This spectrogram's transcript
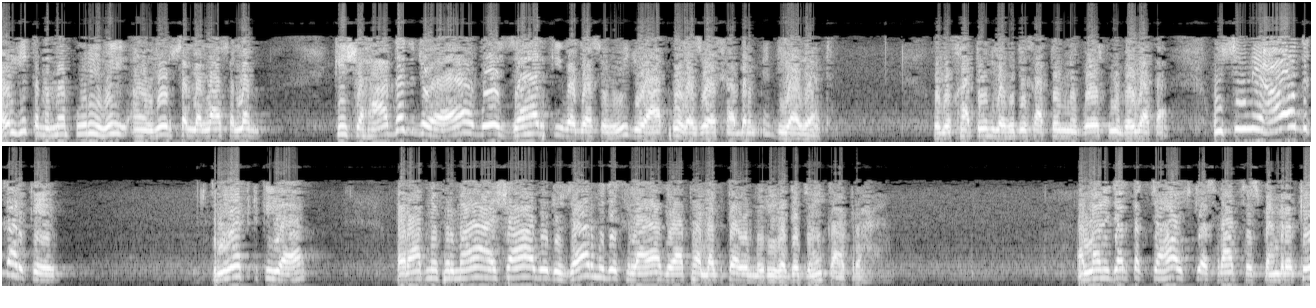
اور یہ تمنا پوری ہوئی حضور صلی اللہ علیہ وسلم کی شہادت جو ہے، وہ زہر کی وجہ سے ہوئی، جو آپ کو وضع خبر میں دیا گیا تھا۔ وہ جو خاتون یہودی خاتون نے گوشت میں بھیجا تھا، اسی نے عود کر کے ریئیکٹ کیا اور آپ نے فرمایا ایشا وہ جو زہر مجھے کھلایا گیا تھا، لگتا ہے وہ میری رگے جہاں کاٹ رہا ہے۔ اللہ نے جب تک چاہا، اس کے اثرات سسپینڈ رکھے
